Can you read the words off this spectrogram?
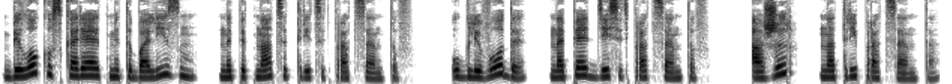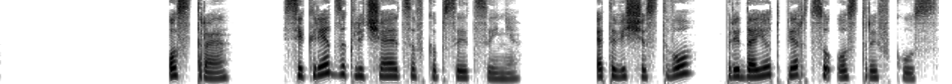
Белок ускоряет метаболизм на 15-30%, углеводы – на 5-10%, а жир – на 3%. Острое. Секрет заключается в капсаицине. Это вещество придает перцу острый вкус.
